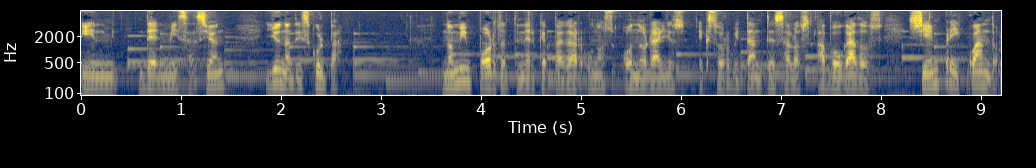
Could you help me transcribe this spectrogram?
indemnización y una disculpa. No me importa tener que pagar unos honorarios exorbitantes a los abogados siempre y cuando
